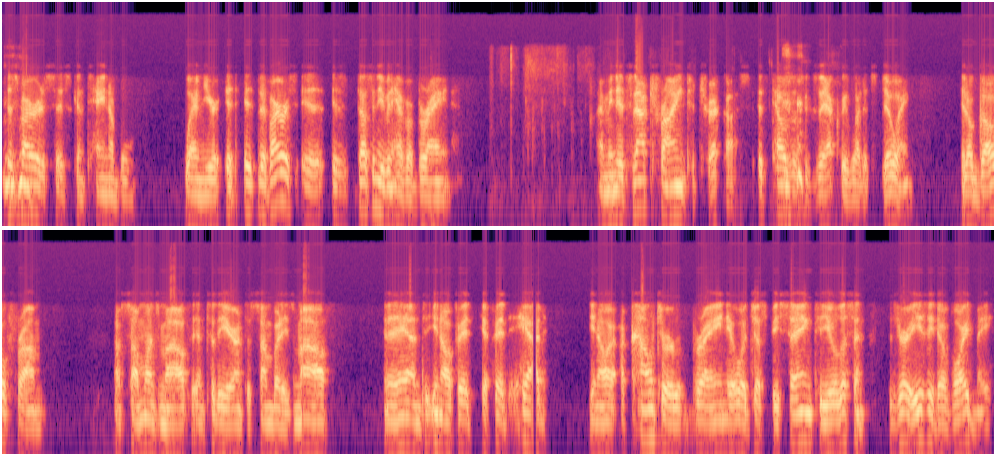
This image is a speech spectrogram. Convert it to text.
This mm-hmm. virus is containable when you're, it, it, the virus is, is, doesn't even have a brain. I mean, it's not trying to trick us. It tells us exactly what it's doing. It'll go from uh, someone's mouth into the air into somebody's mouth and you know, if it if it had you know a counter brain, it would just be saying to you, "Listen, it's very easy to avoid me.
